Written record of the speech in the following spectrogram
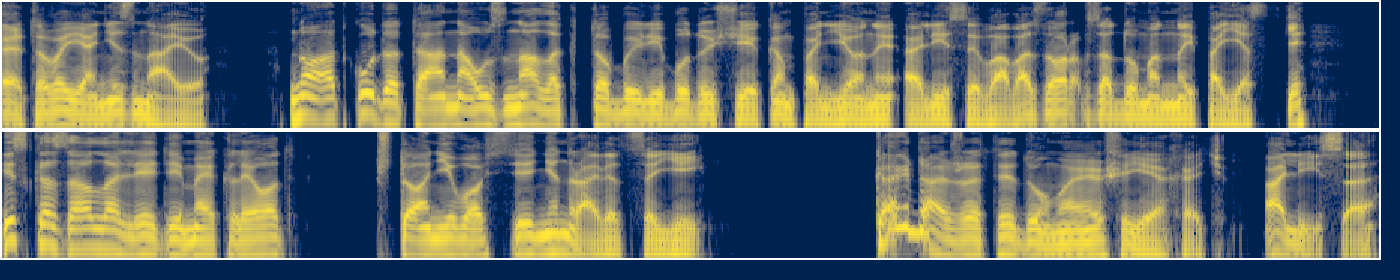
этого я не знаю. Но откуда-то она узнала, кто были будущие компаньоны Алисы Вавазор в задуманной поездке, и сказала леди Мэклеод, что они вовсе не нравятся ей. «Когда же ты думаешь ехать, Алиса?»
